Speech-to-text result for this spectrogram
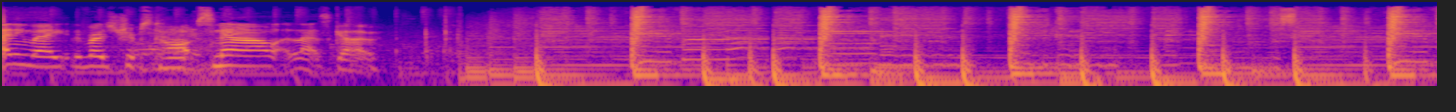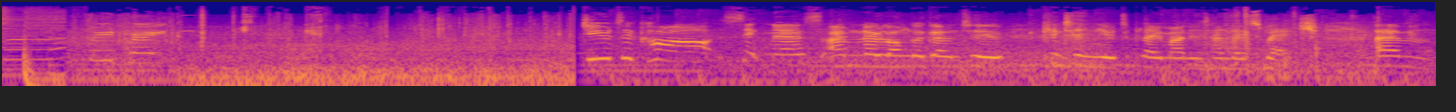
Anyway the road trip starts now. Let's go to car sickness, I'm no longer going to continue to play my Nintendo Switch. Um,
